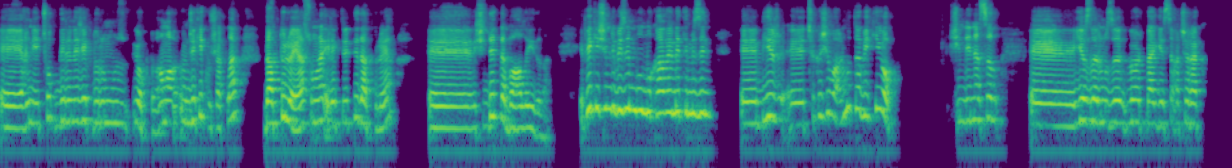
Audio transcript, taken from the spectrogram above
Ee, hani çok direnecek durumumuz yoktu ama önceki kuşaklar daktiloya sonra elektrikli daktiloya e, şiddetle bağlıydılar. E peki şimdi bizim bu mukavemetimizin e, bir e, çıkışı var mı? Tabii ki yok. Şimdi nasıl e, yazılarımızı Word belgesi açarak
